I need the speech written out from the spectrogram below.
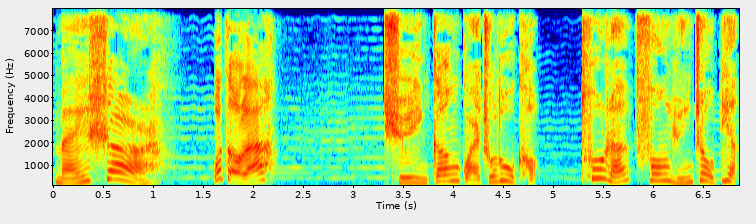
没事儿，我走了。曲颖刚拐出路口，突然风云骤变，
